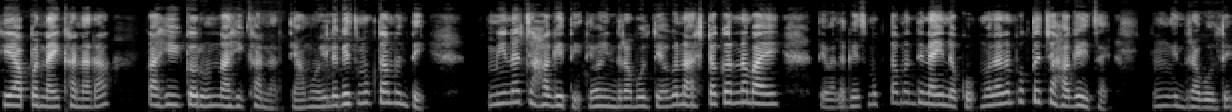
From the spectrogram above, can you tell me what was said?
हे आपण नाही खाणारा? काही करून नाही खाणार. त्यामुळे लगेच मुक्ता म्हणते मी ना चहा घेते. तेव्हा इंद्रा बोलते अगं नाश्ता कर ना बाय तेव्हा लगेच मुक्ता म्हणते नाही नको मला ना फक्त चहा घ्यायचा आहे मग इंद्रा बोलते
